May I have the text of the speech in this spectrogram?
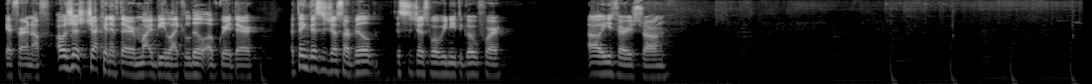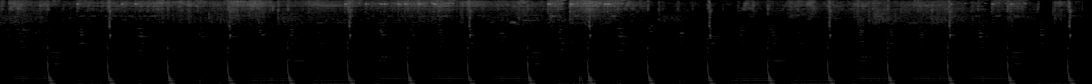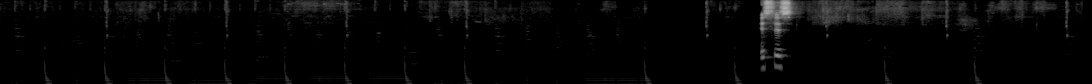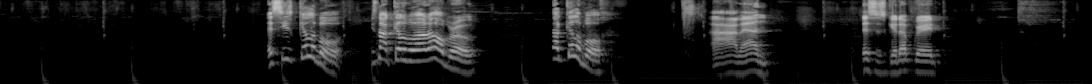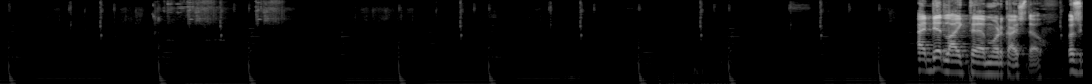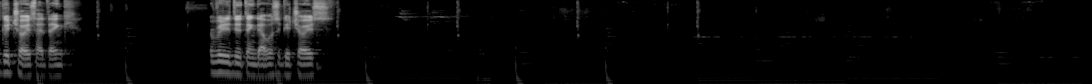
Okay, fair enough. I was just checking if there might be like a little upgrade there. I think this is just our build. This is just what we need to go for. Oh, he's very strong. Is this... Is he killable? He's not killable at all, bro. Not killable. Ah, man. This is good upgrade. I did like the Mordekaiser though. It was a good choice, I think. I really do think that was a good choice.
